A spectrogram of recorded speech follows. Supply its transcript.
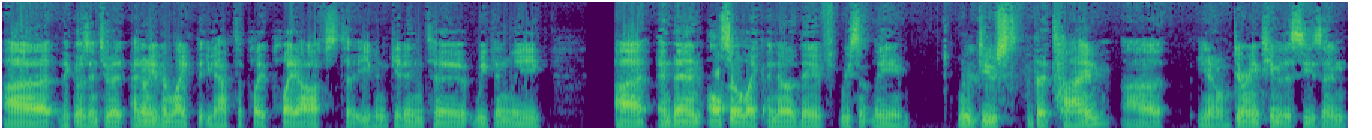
uh, that goes into it. I don't even like that you have to play playoffs to even get into weekend league. Uh, and then also, like I know they've recently reduced the time. Uh, you know, during team of the season,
